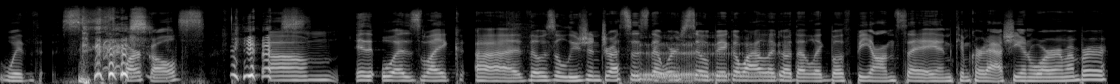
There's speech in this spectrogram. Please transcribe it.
with sparkles. Um, it was like uh those illusion dresses that were so big a while ago that like both Beyonce and Kim Kardashian wore. Remember?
